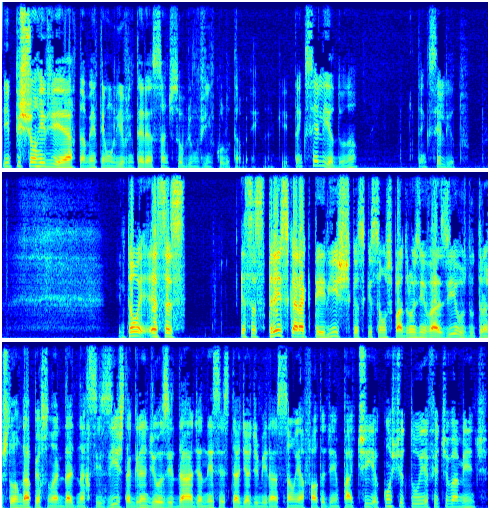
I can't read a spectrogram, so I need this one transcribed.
E Pichon Rivière também tem um livro interessante sobre um vínculo também, né? que tem que ser lido. Né? Tem que ser lido. Então essas essas três características, que são os padrões invasivos do transtorno da personalidade narcisista, a grandiosidade, a necessidade de admiração e a falta de empatia, constituem efetivamente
